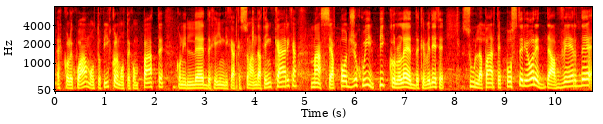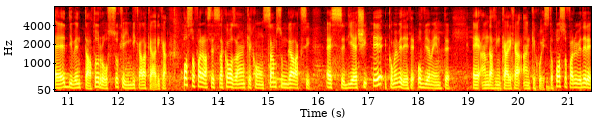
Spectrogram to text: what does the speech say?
eccole qua, molto piccole, molto compatte, con il LED che indica che sono andate in carica, ma se appoggio qui il piccolo LED che vedete sulla parte posteriore da verde è diventato rosso che indica la carica. Posso fare la stessa cosa anche con Samsung Galaxy S10e, come vedete ovviamente è andato in carica anche questo. Posso farvi vedere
